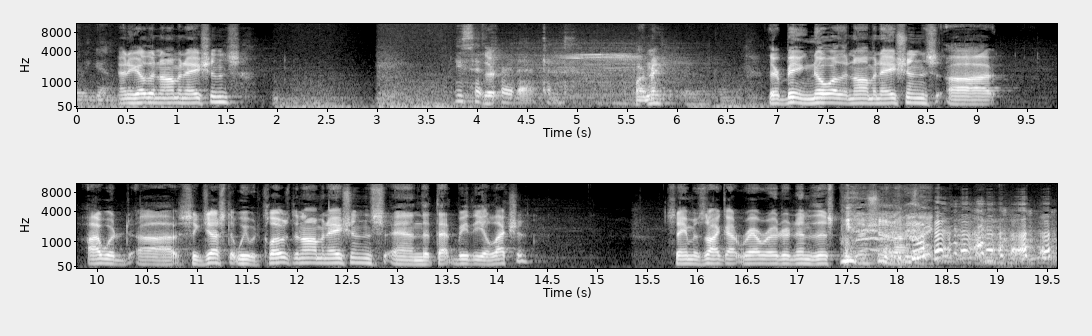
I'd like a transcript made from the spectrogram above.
it again. Any other nominations? He said There- Fred Atkins. Pardon me? There being no other nominations, uh, I would uh, suggest that we would close the nominations and that that be the election. Same as I got railroaded into this position, and I thank you.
